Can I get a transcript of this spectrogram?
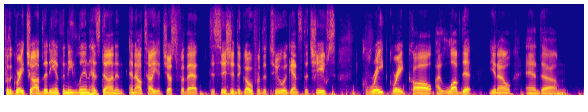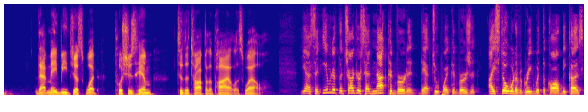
for the great job that Anthony Lynn has done. And and I'll tell you, just for that decision to go for the two against the Chiefs, great, great call. I loved it, you know, and um, that may be just what pushes him to the top of the pile as well. Yes, and even if the Chargers had not converted that two point conversion, I still would have agreed with the call because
